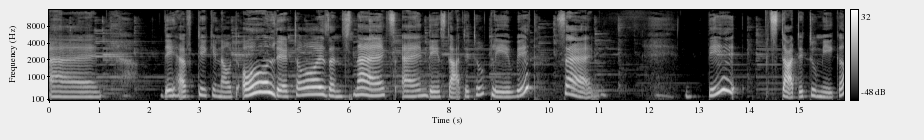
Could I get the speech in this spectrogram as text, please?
and they have taken out all their toys and snacks and they started to play with sand. They started to make a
